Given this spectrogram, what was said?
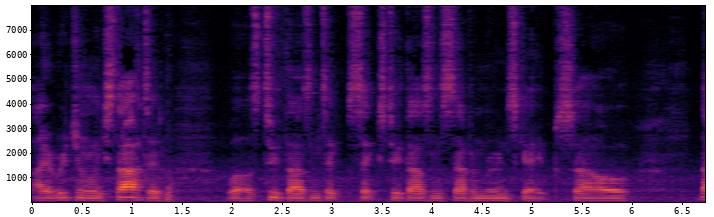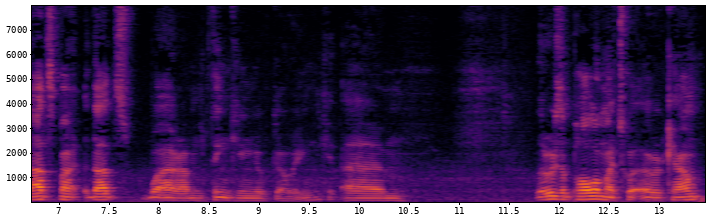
I originally started was 2006 2007 RuneScape. So that's my that's where I'm thinking of going. Um, there is a poll on my Twitter account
